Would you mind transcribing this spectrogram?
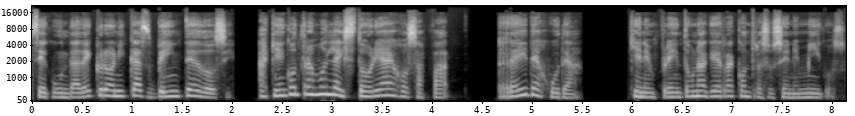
Segunda de Crónicas 20:12. Aquí encontramos la historia de Josafat, rey de Judá, quien enfrenta una guerra contra sus enemigos,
